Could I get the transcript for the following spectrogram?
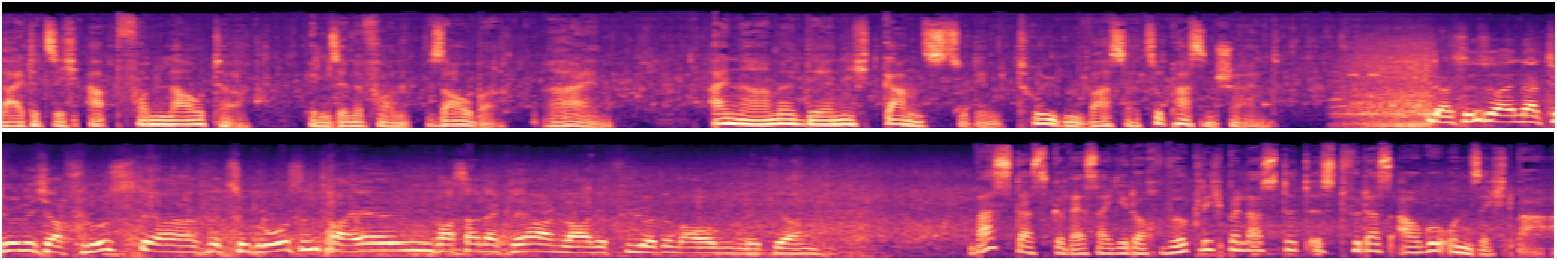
leitet sich ab von lauter im Sinne von sauber, rein. Ein Name, der nicht ganz zu dem trüben Wasser zu passen scheint. Das ist ein natürlicher Fluss, der zu großen Teilen Wasser der Kläranlage führt im Augenblick, ja. Was das Gewässer jedoch wirklich belastet, ist für das Auge unsichtbar.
